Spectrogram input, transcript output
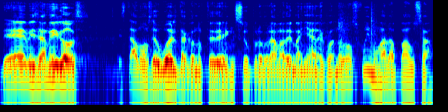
Bien, mis amigos, estamos de vuelta con ustedes en su programa de mañana. Cuando nos fuimos a la pausa,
